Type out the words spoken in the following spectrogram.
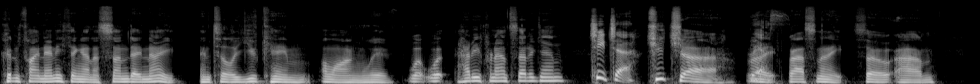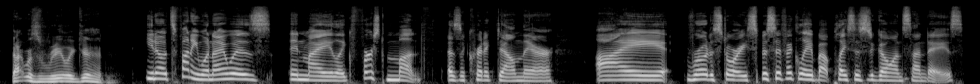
couldn't find anything on a Sunday night until you came along with what what how do you pronounce that again? Chicha. Chicha, right? Yes. Last night, so um, that was really good. You know, it's funny when I was in my like first month as a critic down there, I wrote a story specifically about places to go on Sundays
